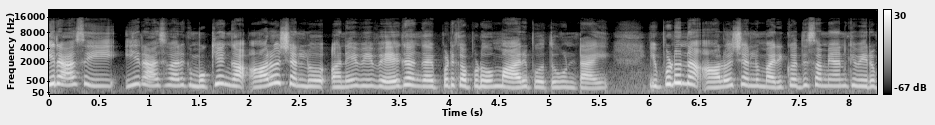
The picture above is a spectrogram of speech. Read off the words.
ఈ రాశి ఈ రాశి వారికి ముఖ్యంగా ఆలోచనలు అనేవి వేగంగా ఎప్పటికప్పుడు మారిపోతూ ఉంటాయి. ఇప్పుడున్న ఆలోచనలు మరికొద్ది సమయానికి వీరు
